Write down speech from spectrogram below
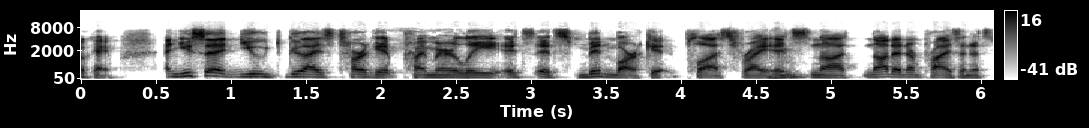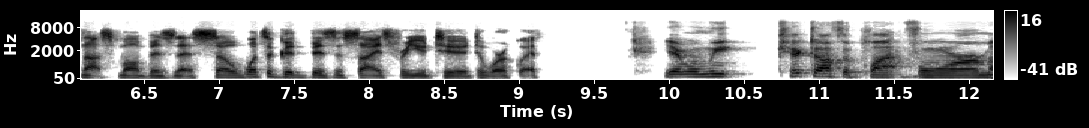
Okay. And you said you guys target primarily it's it's mid-market plus, right? Mm-hmm. It's not not enterprise and it's not small business. So what's a good business size for you to to work with? Yeah, when we kicked off the platform,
